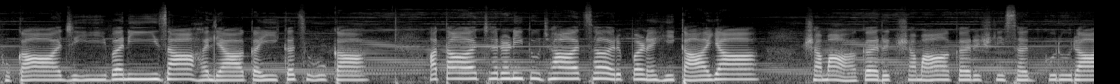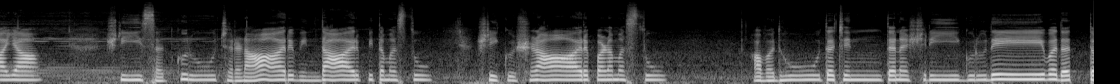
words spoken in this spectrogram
फुका जीवनी जाहल्या कैकचुका आता चरणी तुझ्या सर्पण ही काया? क्षमा कर क्षमा कर श्री सद्गुरुराया श्री सद्गुरु चरणारविंदार्पितमस्तु. श्रीकृष्णार्पणमस्तु अवधूतचिन्तन श्री गुरुदेव दत्त.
